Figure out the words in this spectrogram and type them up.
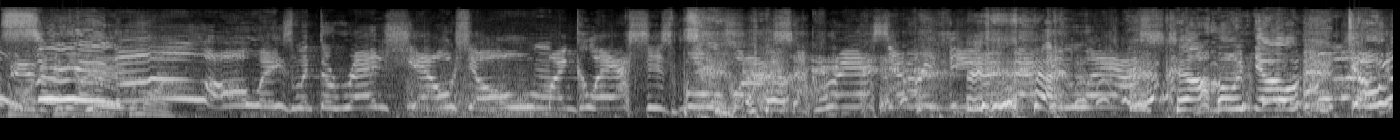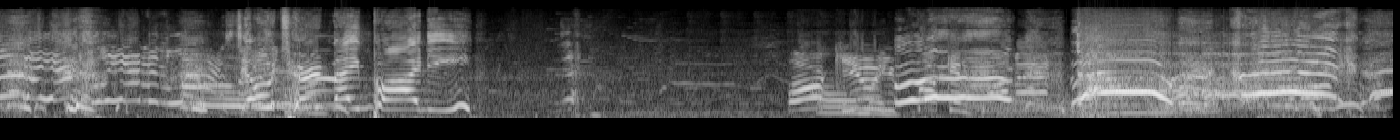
insane! Come on. Oh, always with the red shells. Oh, my glasses, boombox, grass, everything. I'm back in last. Oh no! Oh, Don't, I actually am in last. don't hurt my body! Fuck you, my you fucking dumbass!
